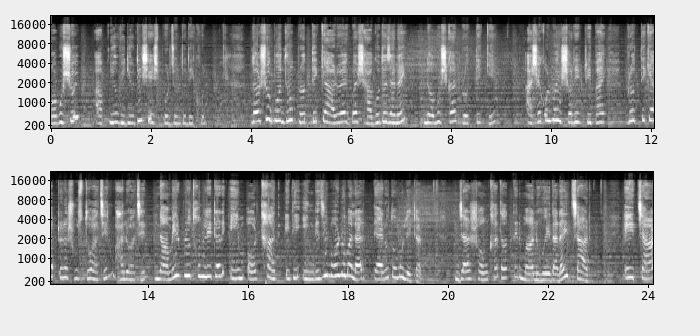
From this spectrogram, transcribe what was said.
অবশ্যই আপনিও ভিডিওটি শেষ পর্যন্ত দেখুন। দর্শক বন্ধু, প্রত্যেককে আরও একবার স্বাগত জানাই। নমস্কার প্রত্যেককে। আশা করব ঈশ্বরের কৃপায় প্রত্যেকে আপনারা সুস্থ আছেন, ভালো আছেন। নামের প্রথম লেটার এম অর্থাৎ এটি ইংরেজি বর্ণমালার তেরোতম লেটার যার সংখ্যা তত্ত্বের মান হয়ে দাঁড়ায় চার। এই চার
